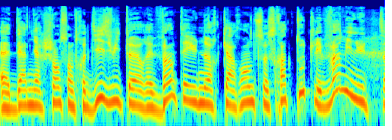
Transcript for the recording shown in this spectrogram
Euh, dernière chance entre 18h et 21h40. Ce sera toutes les 20 minutes.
